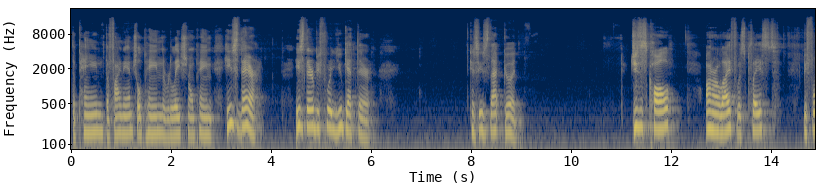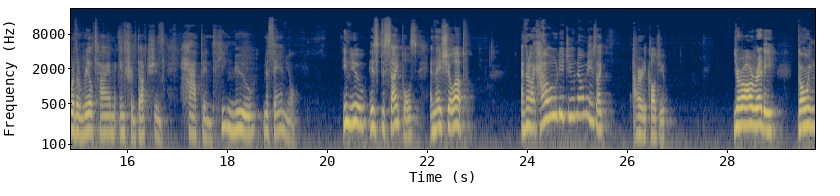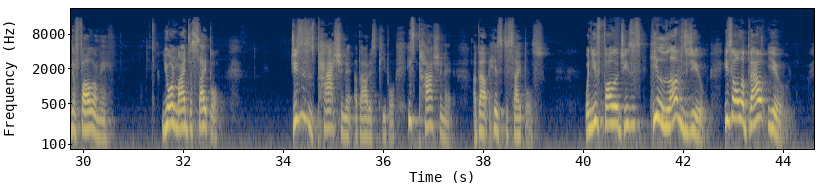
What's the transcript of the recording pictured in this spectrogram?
the pain, the financial pain, the relational pain. He's there. He's there before you get there because He's that good. Jesus' call on our life was placed before the real time introduction happened. He knew Nathanael, he knew his disciples, and they show up. And they're like, How did you know me? He's like, I already called you. You're already going to follow me. You're my disciple. Jesus is passionate about his people, he's passionate about his disciples. When you follow Jesus, he loves you, he's all about you.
